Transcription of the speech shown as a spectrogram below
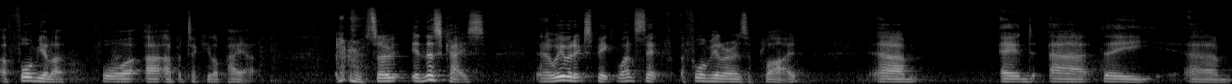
a formula for a, a particular payout. so in this case, uh, we would expect once that formula is applied um, and uh, the, um,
